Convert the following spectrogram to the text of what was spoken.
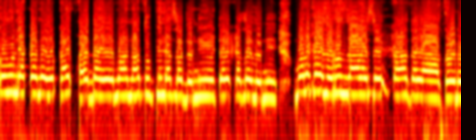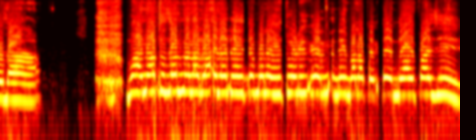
करून लेखानं हे काय फायदा आहे? मा नातू पिल्याचा धनी टळकाचा धनी. मला काय धरून जाळायचं का दया थोडीला माना मा जन्माला राहिला नाही तर मला ही थोडी करणं नाही. मला फक्त न्याय पाहिजे.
